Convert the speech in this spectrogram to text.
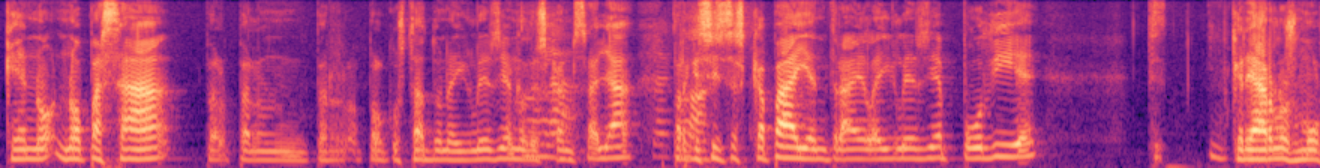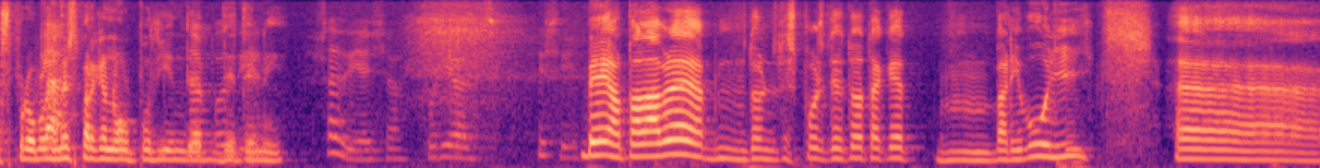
que no, no passar per, per, per, pel costat d'una església, no descansar allà, perquè si s'escapava i entrava a la església podia crear-los molts problemes Clar. perquè no el podien de, detenir. S'ha dit això, curiós. Sí, sí. Bé, el Palabra, doncs, després de tot aquest mm, baribull, eh,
